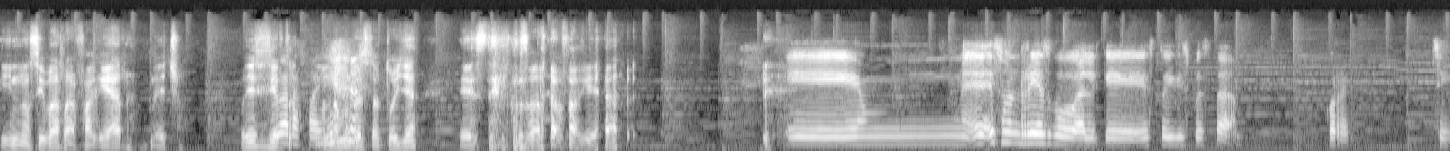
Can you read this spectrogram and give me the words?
y nos iba a rafaguear, de hecho. Oye, sí es cierto, mandamos la estatuilla, este, nos va a rafaguear. Eh, mm, es un riesgo al que estoy dispuesta a correr. Sí.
